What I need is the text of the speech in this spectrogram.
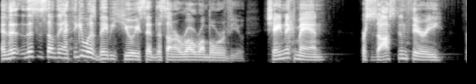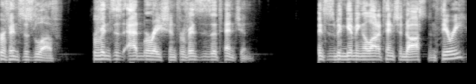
and th- this is something I think it was Baby Huey said this on a Royal Rumble review. Shane McMahon versus Austin Theory for Vince's love, for Vince's admiration, for Vince's attention. Vince has been giving a lot of attention to Austin Theory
